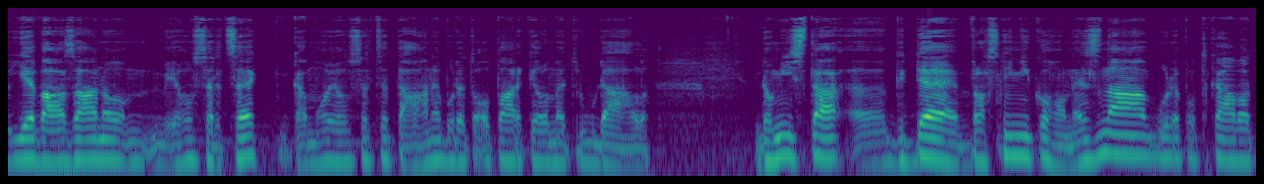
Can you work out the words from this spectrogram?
je vázáno jeho srdce, kam ho jeho srdce táhne, bude to o pár kilometrů dál. Do místa, kde vlastně nikoho nezná, bude potkávat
